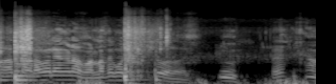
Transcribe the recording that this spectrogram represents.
ആ തടവലങ്ങളാണ് വള്ളത്തെ കൊണ്ട് ഇട്ട് വന്നതല്ലേ ഏ? ആ.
